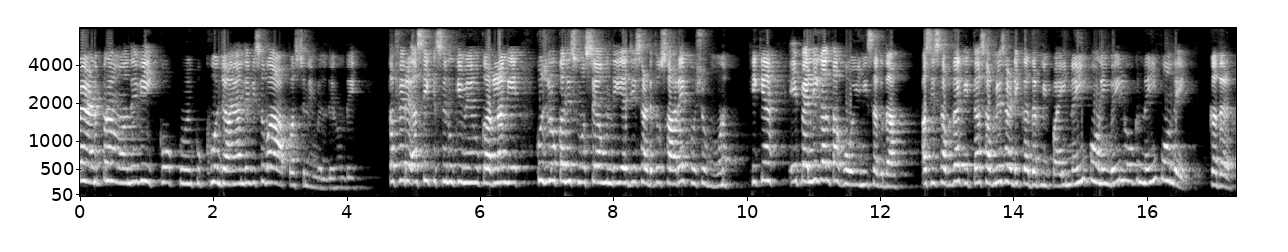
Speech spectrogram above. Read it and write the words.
ਭੈਣ ਭਰਾਵਾਂ ਦੇ ਵੀ ਇੱਕੋ ਕੁੱਖੋਂ ਜਾਇਆਂ ਦੇ ਵੀ ਸੁਭਾਅ ਆਪਸ 'ਚ ਨਹੀਂ ਮਿਲਦੇ ਹੁੰਦੇ। ਤਾਂ ਫਿਰ ਅਸੀਂ ਕਿਸੇ ਨੂੰ ਕਿਵੇਂ ਉਹ ਕਰ ਲਾਂਗੇ? ਕੁਝ ਲੋਕਾਂ ਦੀ ਸਮੱਸਿਆ ਹੁੰਦੀ ਹੈ ਜੀ, ਸਾਡੇ ਤੋਂ ਸਾਰੇ ਖੁਸ਼ ਹੋਣ। ਠੀਕ ਹੈ? ਇਹ ਪਹਿਲੀ ਗੱਲ ਤਾਂ ਹੋ ਹੀ ਨਹੀਂ ਸਕਦਾ। ਅਸੀਂ ਸਭ ਦਾ ਕੀਤਾ, ਸਭ ਨੇ ਸਾਡੀ ਕਦਰ ਨਹੀਂ ਪਾਈ ਨਹੀਂ ਪਾਉਣੀ ਬਈ, ਲੋਕ ਨਹੀਂ ਪਾਉਂਦੇ ਕਦਰ।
